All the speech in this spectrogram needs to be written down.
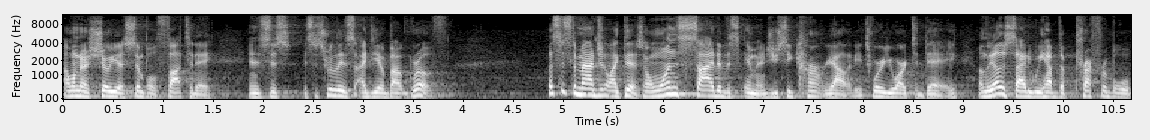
I want to show you a simple thought today, and it's just, it's just really this idea about growth. Let's just imagine it like this. On one side of this image, you see current reality, it's where you are today. On the other side, we have the preferable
